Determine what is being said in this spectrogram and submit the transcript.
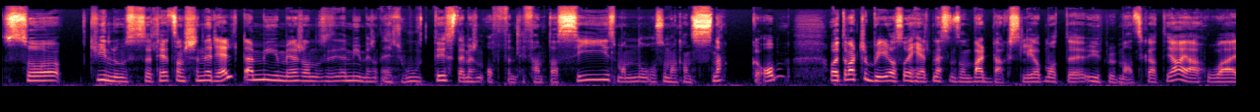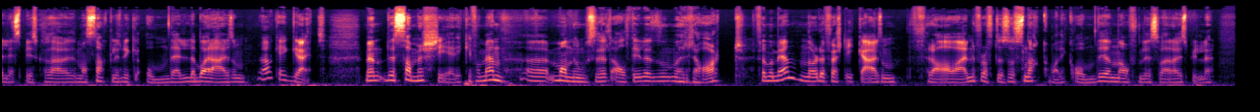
så kvinnehomoseksualitet sånn generelt er mye mer sånn, er mye mer sånn erotisk, det er mer sånn offentlig fantasi, som man, noe som man kan snakke om. Og etter hvert så blir det også helt nesten sånn hverdagslig og på en måte uproblematisk at ja, ja, hun er lesbisk, og er, man snakker liksom ikke om det, eller det bare er liksom ja, ok, greit. Men det samme skjer ikke for menn. Uh, Mannehomoseksualitet er alltid et sånn rart fenomen når det først ikke er liksom fraværende, for ofte så snakker man ikke om det i den offentlige sfæra i spillet.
